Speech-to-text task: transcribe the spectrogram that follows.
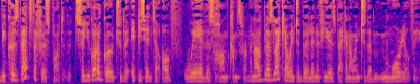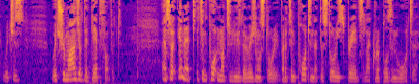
because that's the first part of it. So you got to go to the epicenter of where this harm comes from. And I was lucky I went to Berlin a few years back and I went to the memorial there, which is, which reminds you of the depth of it. And so in it, it's important not to lose the original story, but it's important that the story spreads like ripples in water.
